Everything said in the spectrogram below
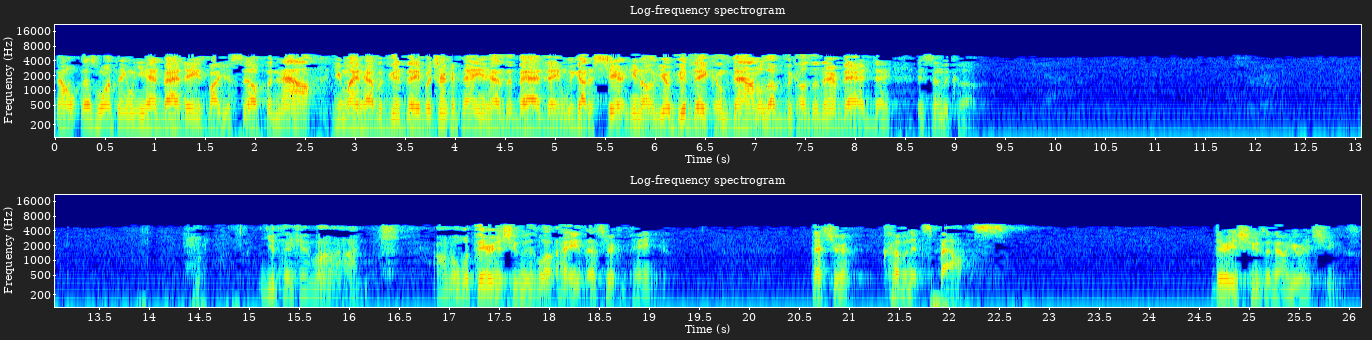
Now, there's one thing when you had bad days by yourself, but now you might have a good day, but your companion has a bad day, and we got to share. You know, your good day comes down a level because of their bad day. It's in the cup. You're thinking, well, I, I don't know what their issue is. Well, hey, that's your companion. That's your covenant spouse. Their issues are now your issues.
